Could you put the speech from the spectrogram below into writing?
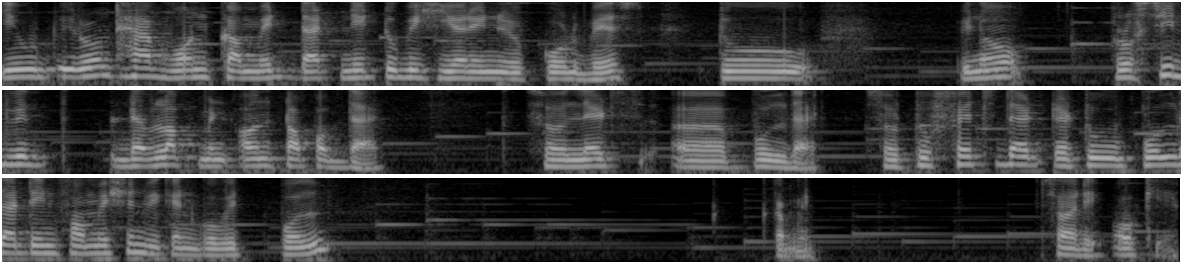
you, you don't have one commit that need to be here in your code base to you know proceed with development on top of that. So let's uh, pull that. So to fetch that uh, to pull that information we can go with pull commit. Sorry okay.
